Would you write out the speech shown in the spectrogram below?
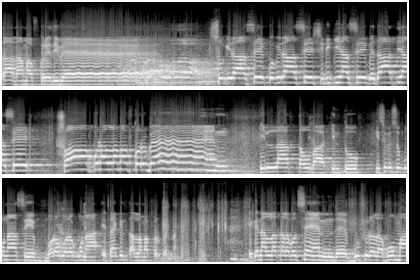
তাআলা মাফ করে দিবে। সগিরা আছে, কবিরা আছে, সিরিকি আছে, বেদাতি আছে, সব গুনাহ আল্লাহ মাফ করবেন। ইল্লা তাওবা, কিন্তু কিছু কিছু গুনাহ আছে, বড় বড় গুনাহ এটা কিন্তু আল্লাহ মাফ করবেন না। এখানে আল্লাহ তালা বলছেন যে গুফিরালাহু মা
